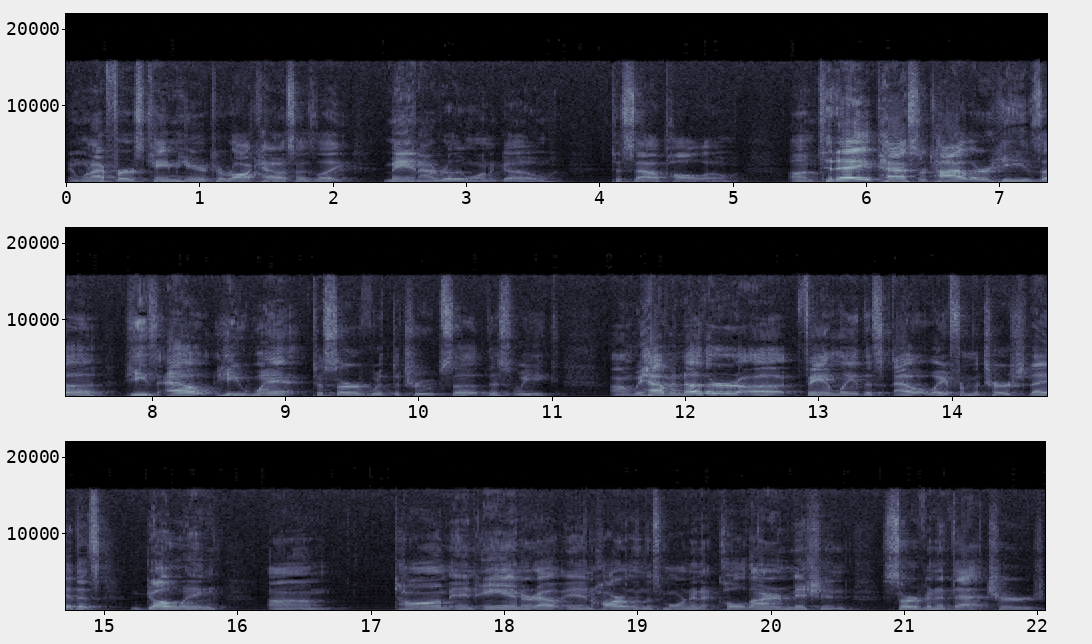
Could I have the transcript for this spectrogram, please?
And when I first came here to Rock House, I was like, man, I really want to go to Sao Paulo. Um, today, Pastor Tyler, he's uh, he's out. He went to serve with the troops uh, this week. Um, we have another uh, family that's out away from the church today that's going. Um, Tom and Ann are out in Harlan this morning at Cold Iron Mission serving at that church.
